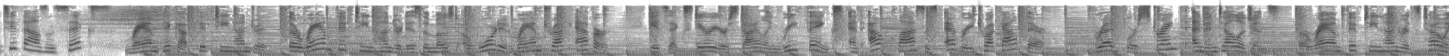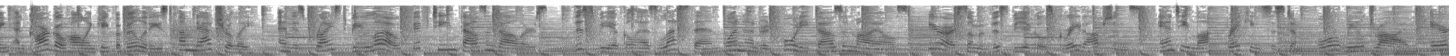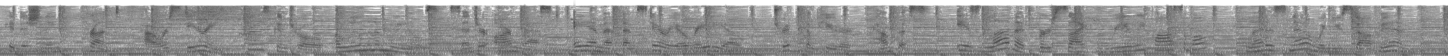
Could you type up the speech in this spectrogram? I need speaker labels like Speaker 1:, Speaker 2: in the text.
Speaker 1: 2006 Ram Pickup 1500. The Ram 1500 is the most awarded Ram truck ever. Its exterior styling rethinks and outclasses every truck out there. Bred for strength and intelligence, the Ram 1500's towing and cargo hauling capabilities come naturally and is priced below $15,000. This vehicle has less than 140,000 miles. Here are some of this vehicle's great options. Anti-lock braking system, four-wheel drive, air conditioning, front, power steering, cruise control, aluminum wheels, center armrest, AM FM stereo radio, trip computer, compass. Is love at first sight really possible? Let us know when you stop in.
